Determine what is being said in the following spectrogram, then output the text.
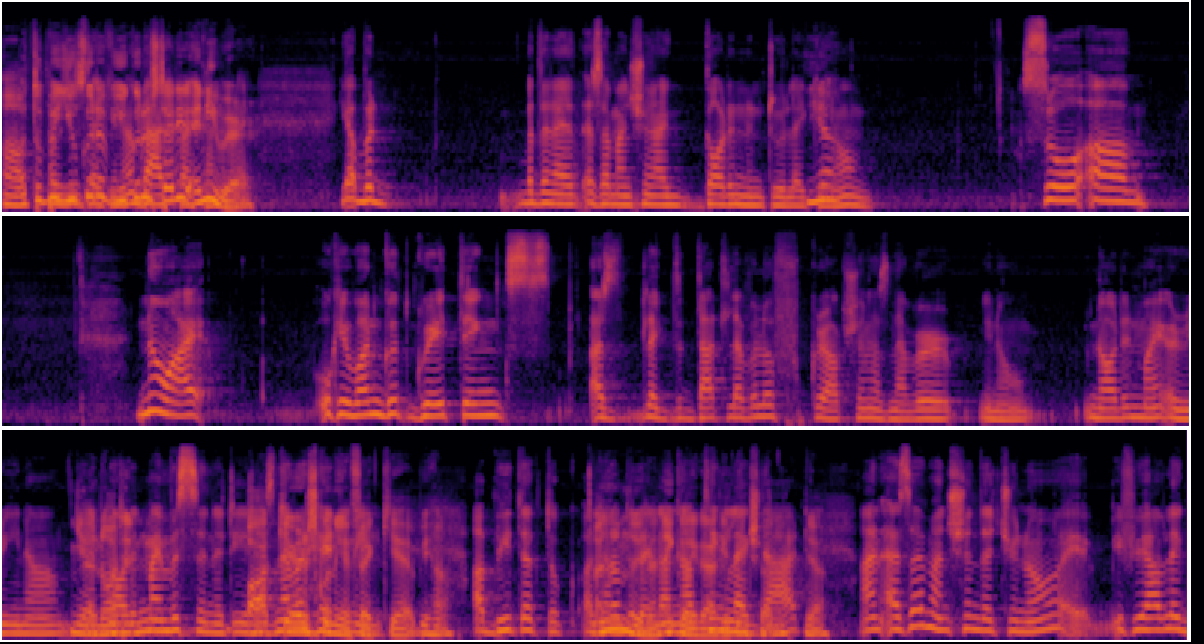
हाँ तो I but was you just could like, have you know, could have studied backpack kind of anywhere thing. Yeah, but but then I, as I mentioned, I gotten into like Yeah. you know. so, um, no, I, okay, one good, great things as like th- that level of corruption has never, you know, not in my arena, yeah, like not, not in, in, my vicinity. It has never hit me. Affect kiya abhi. Abhi tak to, alhamdulillah, alhamdulillah, nothing like that. Yeah. And as I mentioned that, you know, if you have like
